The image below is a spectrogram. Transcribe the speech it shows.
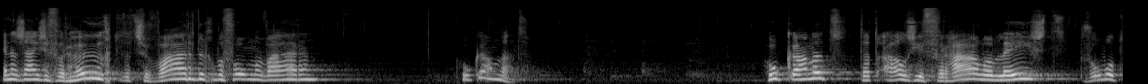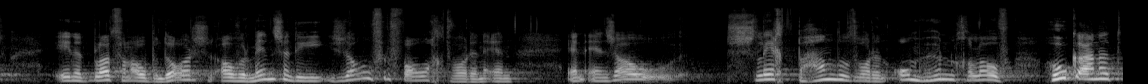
En dan zijn ze verheugd dat ze waardig bevonden waren. Hoe kan dat? Hoe kan het dat als je verhalen leest, bijvoorbeeld in het blad van Open Doors, over mensen die zo vervolgd worden en, en, en zo slecht behandeld worden om hun geloof. Hoe kan het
